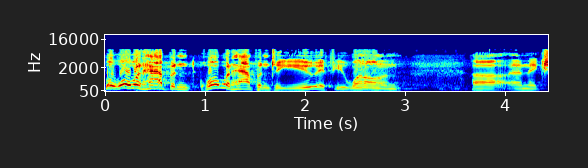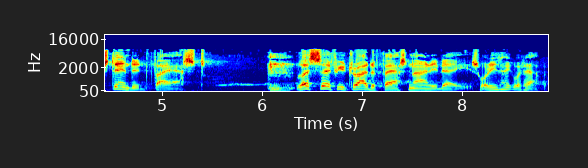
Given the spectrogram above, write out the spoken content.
Well, what would happen? What would happen to you if you went on uh, an extended fast? Let's say if you tried to fast 90 days. What do you think would happen?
